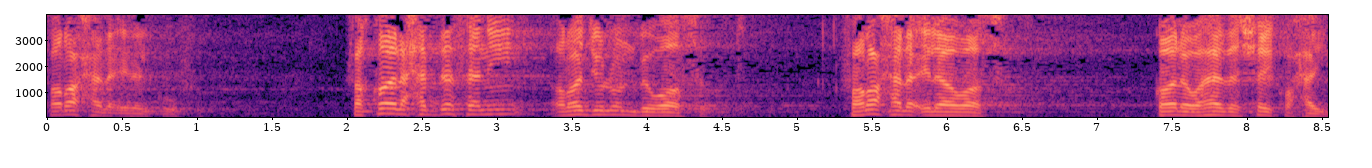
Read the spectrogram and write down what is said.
فرحل إلى الكوفة. فقال حدثني رجل بواسط فرحل إلى واسط. قال وهذا الشيخ حي.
